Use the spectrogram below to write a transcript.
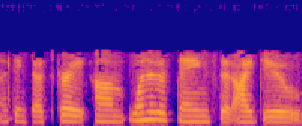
I think that's great. Um, one of the things that I do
